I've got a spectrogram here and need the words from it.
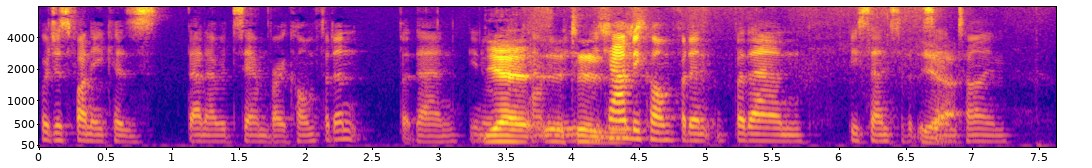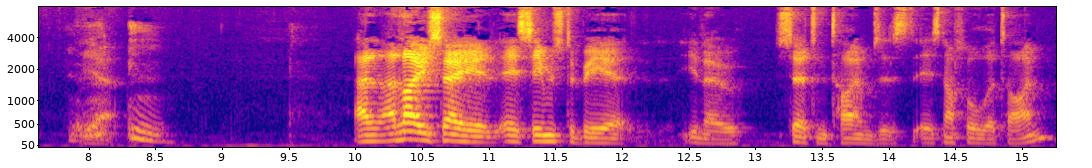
which is funny because then I would say I'm very confident, but then you know Yeah, you can, it be, you can be confident, but then be sensitive at the Yeah. same time. Yeah. and and like you say, it, it seems to be at you know certain times. It's it's not all the time,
